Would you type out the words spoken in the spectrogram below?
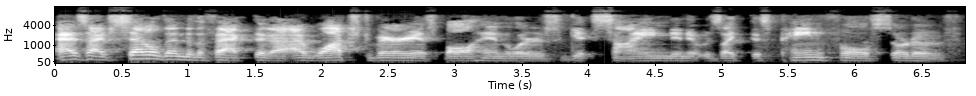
as I've settled into the fact that I watched various ball handlers get signed, and it was like this painful sort of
